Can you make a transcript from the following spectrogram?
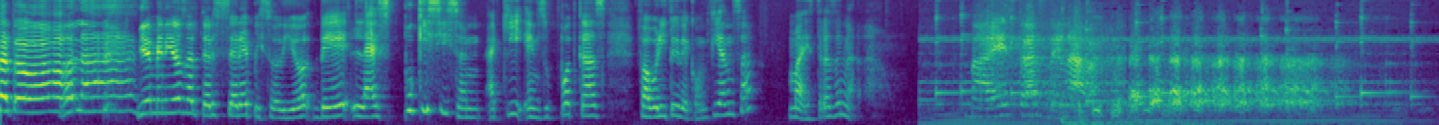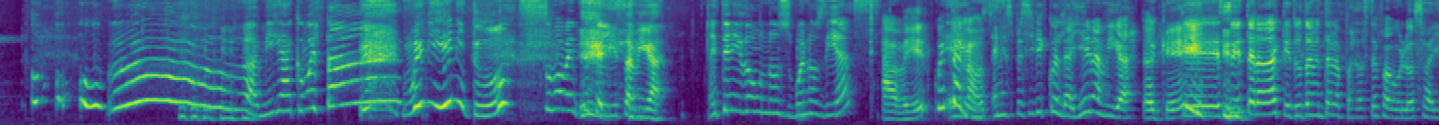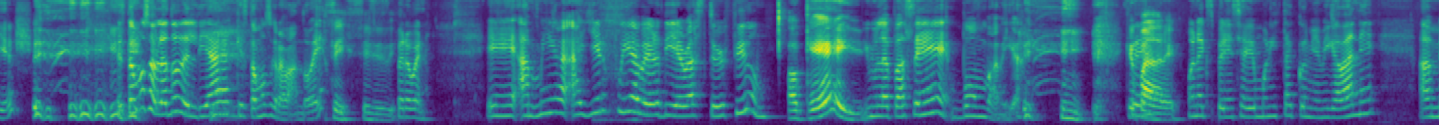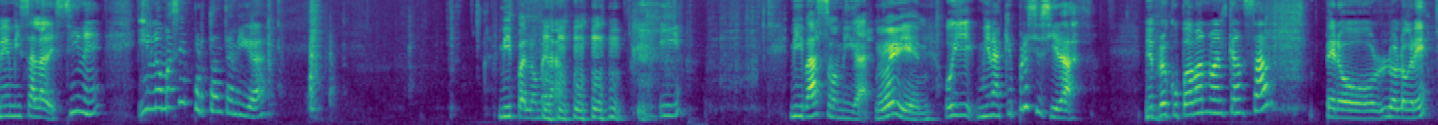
Hola a todos. Hola. Bienvenidos al tercer episodio de la Spooky Season, aquí en su podcast favorito y de confianza, Maestras de Nada. Maestras de nada. Uh, amiga, ¿cómo estás? Muy bien, ¿y tú? Sumamente feliz, amiga. He tenido unos buenos días. A ver, cuéntanos. En específico el de ayer, amiga. Ok. Que estoy enterada que tú también te la pasaste fabuloso ayer. Estamos hablando del día que estamos grabando, ¿eh? Sí, sí, sí, sí. Pero bueno. Eh, amiga, ayer fui a ver The Eras Tour Film Ok. y me la pasé bomba, amiga. Qué padre. Una experiencia bien bonita con mi amiga Vane. Amé mi sala de cine. Y lo más importante, amiga, mi palomera. y mi vaso, amiga. Muy bien. Oye, mira, qué preciosidad. Me preocupaba no alcanzar, pero lo logré.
